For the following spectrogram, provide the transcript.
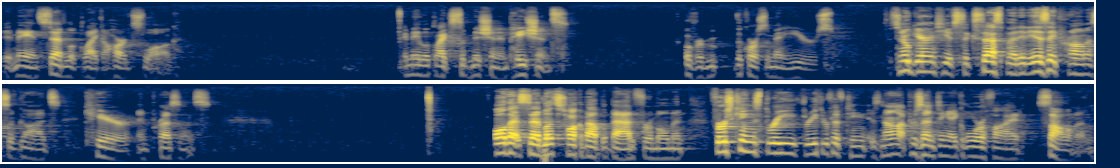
it may instead look like a hard slog. It may look like submission and patience over the course of many years. It's no guarantee of success, but it is a promise of God's care and presence. All that said, let's talk about the bad for a moment. 1 Kings 3 3 through 15 is not presenting a glorified Solomon.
